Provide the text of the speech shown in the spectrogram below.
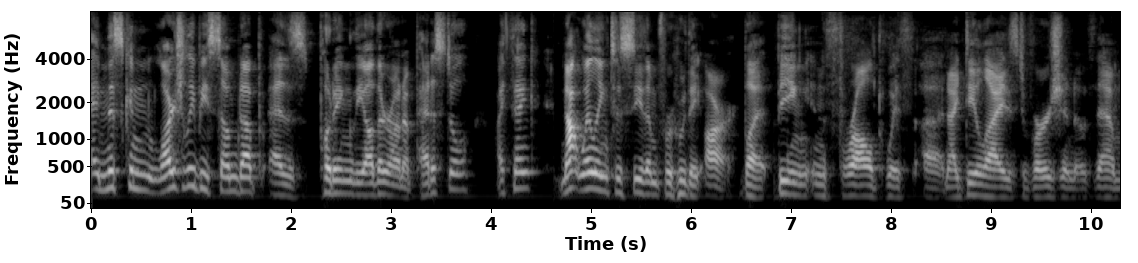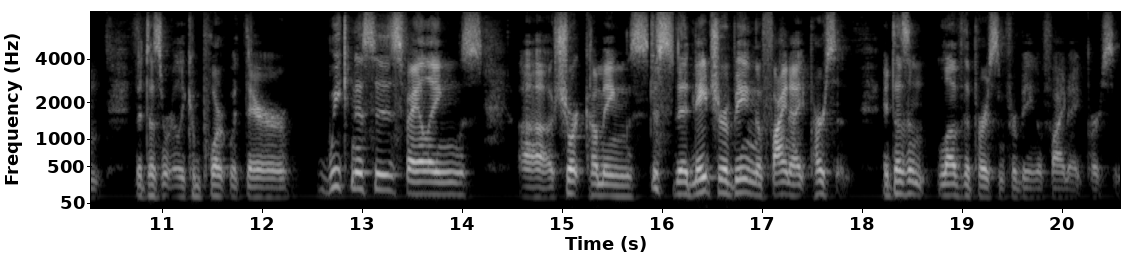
And this can largely be summed up as putting the other on a pedestal, I think. Not willing to see them for who they are, but being enthralled with uh, an idealized version of them that doesn't really comport with their weaknesses, failings, uh, shortcomings, just the nature of being a finite person. It doesn't love the person for being a finite person.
